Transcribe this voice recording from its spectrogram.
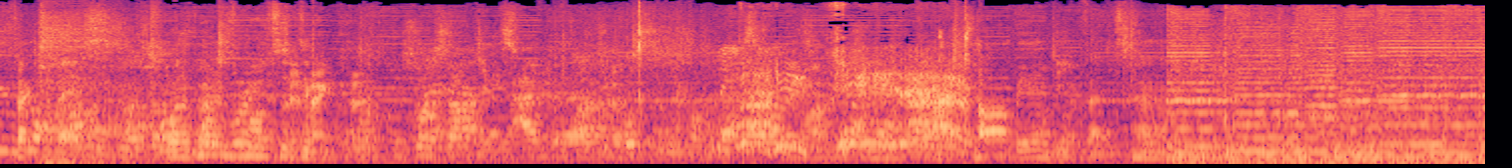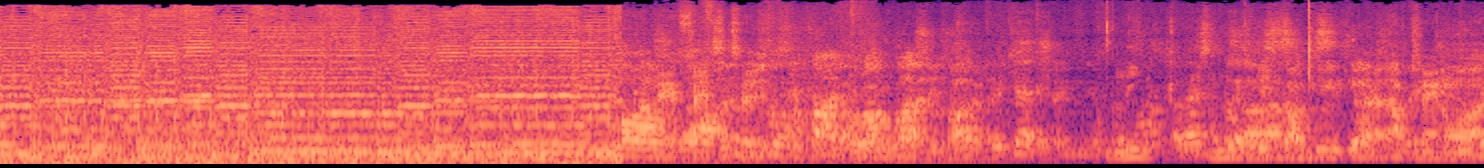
Effective base. When opponent's monster in defense. Only a face two. Okay. Link. Uh, chain one.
